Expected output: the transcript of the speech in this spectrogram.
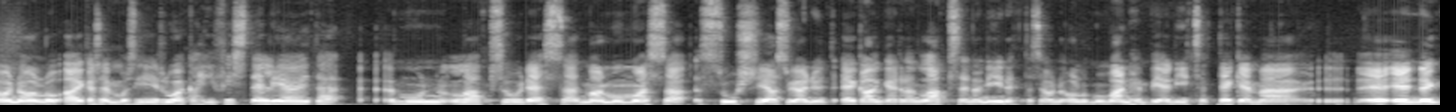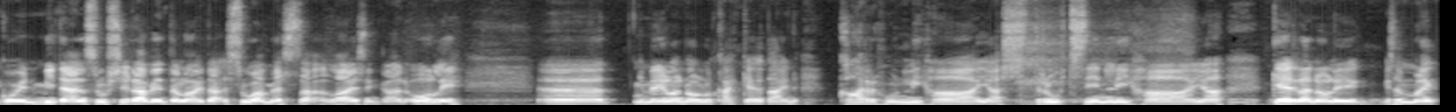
on ollut aika semmosia ruokahifistelijöitä mun lapsuudessa. Mä oon muun muassa sushia syönyt ekan kerran lapsena niin, että se on ollut mun vanhempien itse tekemää e-, ennen kuin mitään sushiravintoloita Suomessa laisinkaan oli. Meillä on ollut kaikkea jotain karhun lihaa ja strutsin lihaa ja kerran oli semmoinen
